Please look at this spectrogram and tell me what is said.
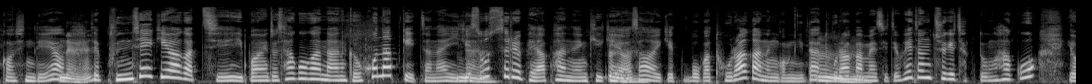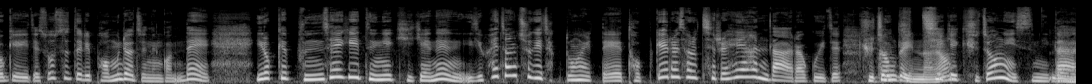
것인데요. 네. 이제 분쇄기와 같이 이번에도 사고가 난 그 혼합기 있잖아요. 이게 네. 소스를 배합하는 기계여서 이게 뭐가 돌아가는 겁니다. 음. 돌아가면서 이제 회전축이 작동하고 여기에 이제 소스들이 버무려지는 건데 이렇게 분쇄기 등의 기계는 이제 회전축이 작동할 때 덮개를 설치를 해야 한다라고 이제 규정돼 그 있나요? 규칙에 규정이 있습니다.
